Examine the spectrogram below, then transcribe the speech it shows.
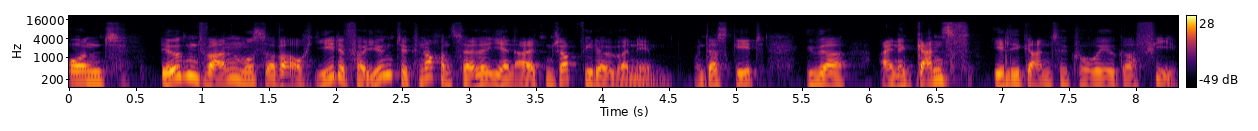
und irgendwann muss aber auch jede verjüngte Knochenzelle ihren alten Job wieder übernehmen. Und das geht über eine ganz elegante Choreografie.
